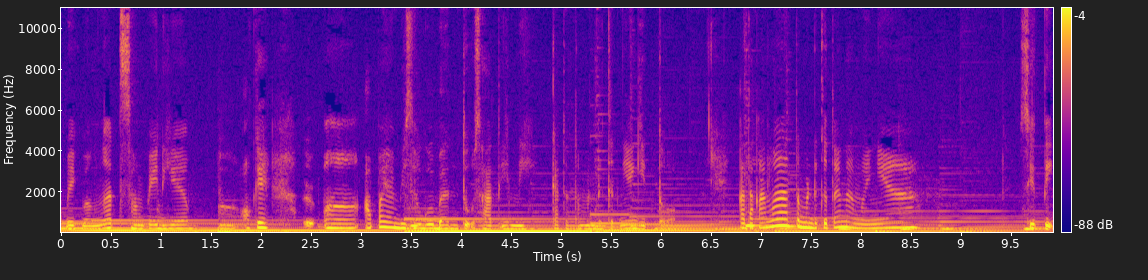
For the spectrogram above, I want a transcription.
Baik banget sampai dia uh, oke okay, uh, eh, apa yang bisa gue bantu saat ini? kata teman deketnya gitu. Katakanlah teman deketnya namanya Siti.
